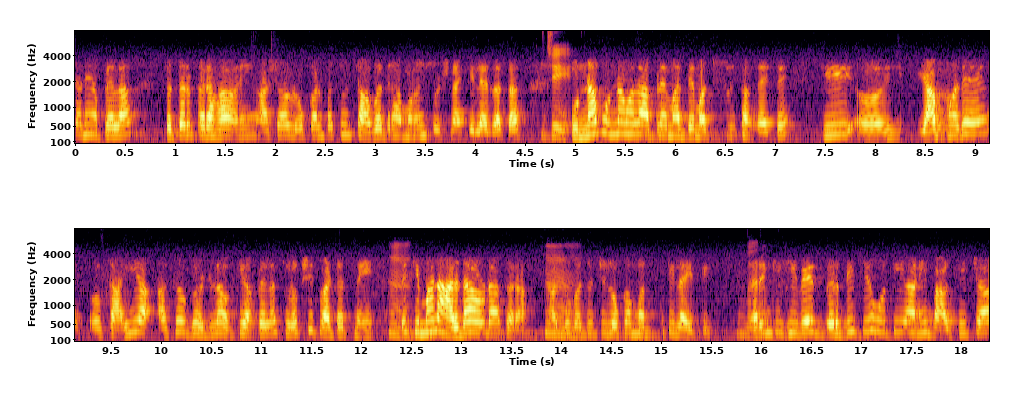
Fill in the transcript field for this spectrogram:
त्याने आपल्याला सतर्क राहा आणि अशा लोकांपासून सावध राहा म्हणून सूचना केल्या जातात जी पुन्हा पुन्हा मला आपल्या माध्यमातून सांगायचंय की यामध्ये काही असं घडलं की आपल्याला सुरक्षित वाटत नाही तर किमान आरडाओरडा करा. आजूबाजूची लोक मदतीला येतील. कारण की ही वेळ गर्दीची होती आणि बाकीच्या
